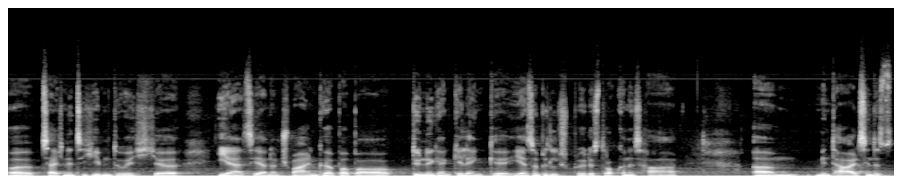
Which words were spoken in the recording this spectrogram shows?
äh, zeichnet sich eben durch äh, eher sehr einen schmalen Körperbau, dünne Gelenke, eher so ein bisschen sprödes, trockenes Haar. Ähm, mental sind es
